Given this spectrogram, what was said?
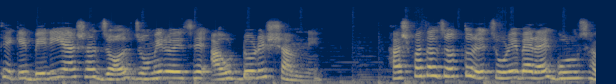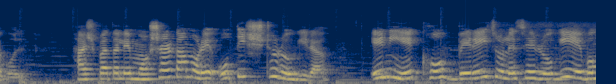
থেকে বেরিয়ে আসা জল জমে রয়েছে আউটডোরের সামনে। হাসপাতাল চত্বরে চড়ে বেড়ায় গরু ছাগল। হাসপাতালে মশার কামড়ে অতিষ্ঠ রোগীরা। এ নিয়ে ক্ষোভ বেড়েই চলেছে রোগী এবং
